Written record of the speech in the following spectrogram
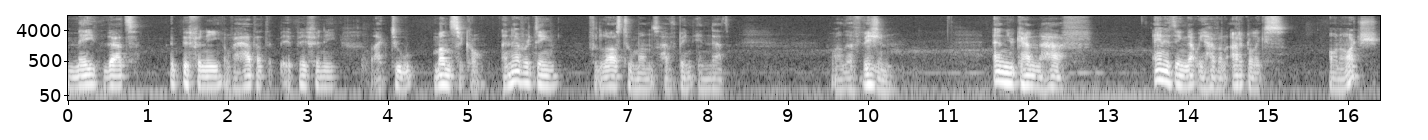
made that epiphany, or had that epiphany like two months ago, and everything for the last two months have been in that, well, that vision. And you can have anything that we have on ArcoLinux on Arch.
